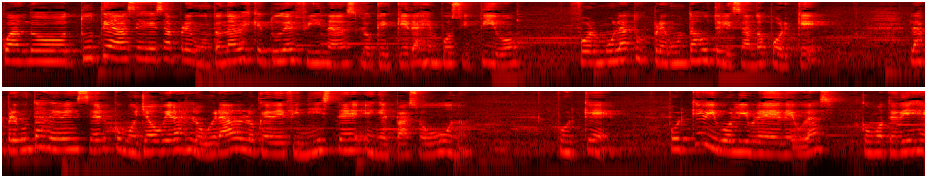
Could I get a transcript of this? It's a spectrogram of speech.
cuando tú te haces esa pregunta, una vez que tú definas lo que quieras en positivo, formula tus preguntas utilizando por qué. Las preguntas deben ser como ya hubieras logrado lo que definiste en el paso 1. ¿Por qué? ¿Por qué vivo libre de deudas? Como te dije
